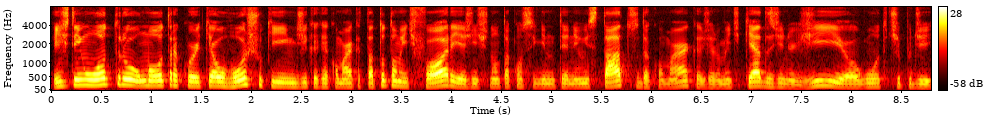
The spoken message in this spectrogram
A gente tem um outro, uma outra cor que é o roxo, que indica que a comarca está totalmente fora e a gente não está conseguindo ter nenhum status da comarca, geralmente quedas de energia ou algum outro tipo de,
